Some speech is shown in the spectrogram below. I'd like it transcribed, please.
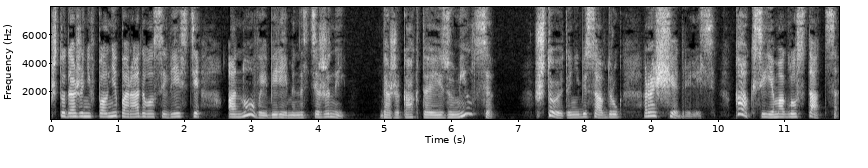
что даже не вполне порадовался вести о новой беременности жены. Даже как-то изумился. Что это небеса вдруг расщедрились? Как сие могло статься?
